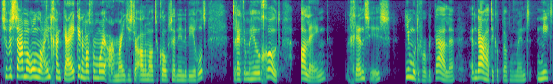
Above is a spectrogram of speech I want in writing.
zullen we samen online gaan kijken en wat voor mooie armbandjes er allemaal te koop zijn in de wereld? Trek hem heel groot. Alleen, grens is, je moet ervoor betalen. En daar had ik op dat moment niet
